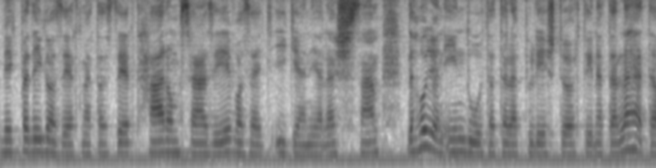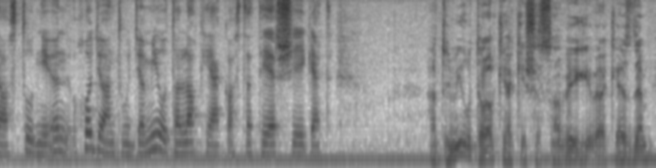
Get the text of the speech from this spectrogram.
Mégpedig azért, mert azért 300 év az egy igen jeles szám, de hogyan indult a település története? Lehet-e azt tudni? Ön hogyan tudja, mióta lakják azt a térséget? Hát, hogy mióta lakják, és aztán a végével kezdem,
